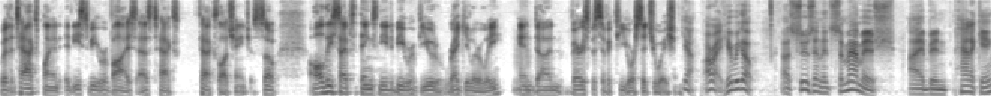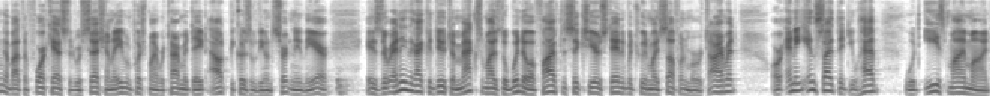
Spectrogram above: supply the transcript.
with a tax plan, it needs to be revised as tax tax law changes. So all these types of things need to be reviewed regularly mm-hmm. and done very specific to your situation. Yeah. All right, here we go. Uh, Susan, it's Sammamish. I've been panicking about the forecasted recession. I even pushed my retirement date out because of the uncertainty in the air. Is there anything I can do to maximize the window of five to six years standing between myself and my retirement? Or any insight that you have would ease my mind.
